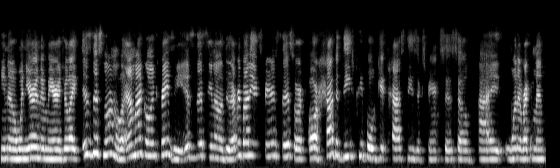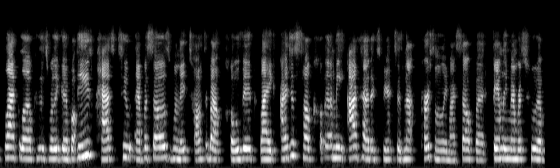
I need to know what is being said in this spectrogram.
you know, when you're in a marriage, you're like, is this normal? Am I going crazy? Is this, you know, do everybody experience this? Or or how did these people get past these experiences? So I want to recommend Black Love because it's really good. But these past two episodes, when they talked about COVID, like I just saw I mean, I've had experiences, not personally myself, but family members who have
